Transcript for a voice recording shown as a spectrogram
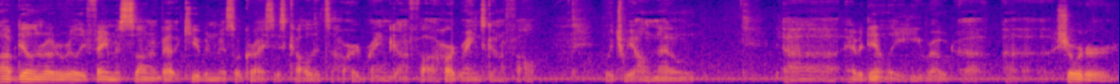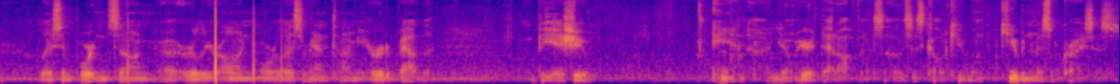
Bob Dylan wrote a really famous song about the Cuban Missile Crisis called "It's a Hard Rain Gonna Fall." Hard rain's gonna fall, which we all know. Uh, evidently, he wrote a, a, shorter, less important song uh, earlier on, more or less around the time he heard about the the issue, and uh, you don't hear it that often. So this is called Cuban Cuban Missile Crisis.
